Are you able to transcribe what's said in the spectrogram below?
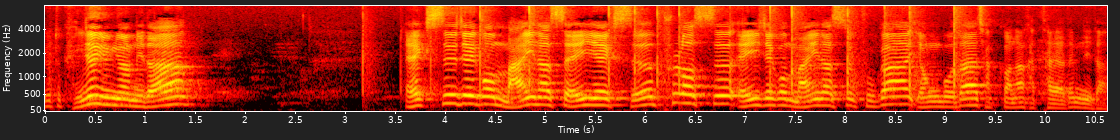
이것도 굉장히 중요합니다. x제곱 마이너스 ax 플러스 a제곱 마이너스 9가 0보다 작거나 같아야 됩니다.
